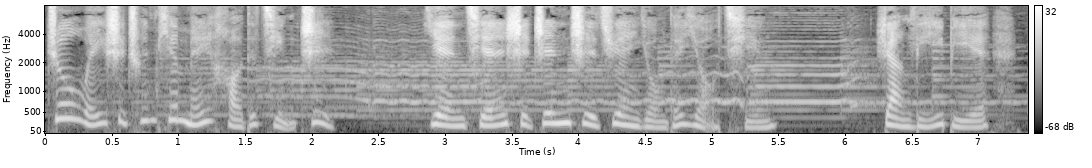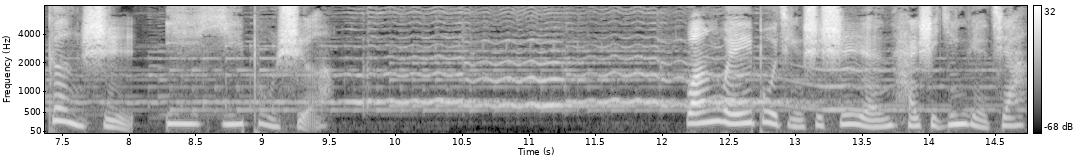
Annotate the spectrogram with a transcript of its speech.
周围是春天美好的景致，眼前是真挚隽永的友情，让离别更是依依不舍。王维不仅是诗人，还是音乐家。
